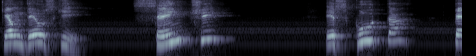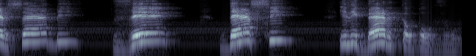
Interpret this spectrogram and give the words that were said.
que é um Deus que sente, escuta, percebe, vê, desce e liberta o povo.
